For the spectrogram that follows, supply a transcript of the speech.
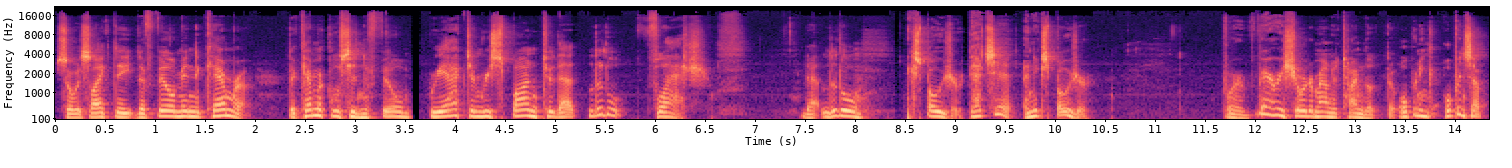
So it's like the, the film in the camera. The chemicals in the film react and respond to that little flash, that little exposure. That's it, an exposure. For a very short amount of time, the, the opening opens up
